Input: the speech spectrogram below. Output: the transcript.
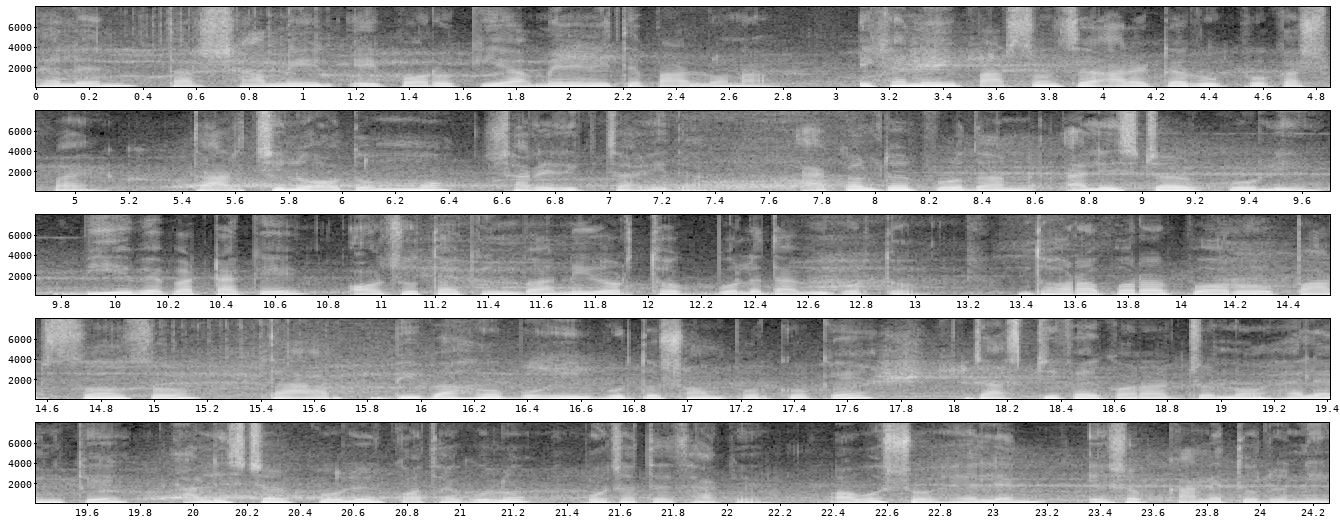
হেলেন তার স্বামীর এই পরকীয়া মেনে নিতে পারল না। এখানেই পার্সন্সের আরেকটা রূপ প্রকাশ পায়। তার ছিল অদম্য শারীরিক চাহিদা। অ্যাকল্টের প্রধান অ্যালিস্টার ক্রোলি বিয়ে ব্যাপারটাকে অযথা কিংবা নিরর্থক বলে দাবি করত। ধরা পড়ার পরও পার্সন্সও তার বিবাহ বহির্ভূত সম্পর্ককে জাস্টিফাই করার জন্য হেলেনকে অ্যালিস্টার ক্রোলির কথাগুলো বোঝাতে থাকে। অবশ্য হেলেন এসব কানে তোলেনি,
